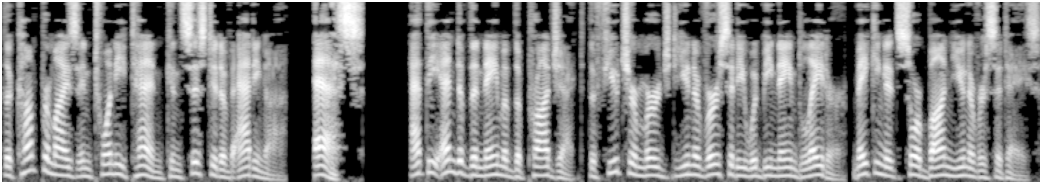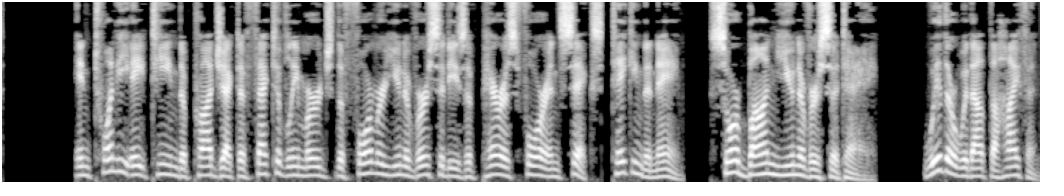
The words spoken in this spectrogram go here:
The compromise in 2010 consisted of adding a S at the end of the name of the project the future merged university would be named later, making it Sorbonne Universités. In 2018 the project effectively merged the former universities of Paris 4 and 6, taking the name, Sorbonne Université, with or without the hyphen.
